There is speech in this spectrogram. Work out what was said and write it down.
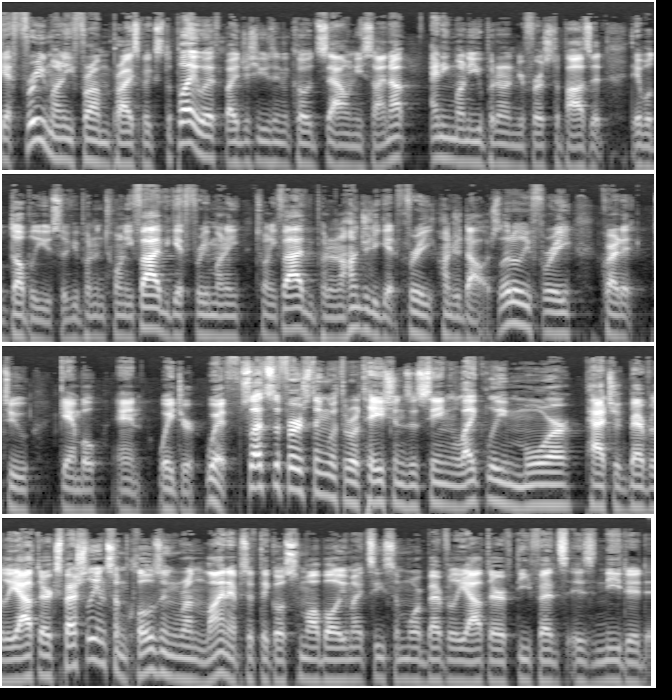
get free money from Prize Picks to play with by just using the code SAL when you sign up. Any money you put in on your first deposit, they will double you. So if you put in 25, you get free money. 25, you put in 100, you get free $100. Literally free credit to gamble and wager with. So that's the first thing with rotations is seeing likely more Patrick Beverley out there, especially in some closing run lineups. If they go small ball, you might see some more Beverley out there if defense is needed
